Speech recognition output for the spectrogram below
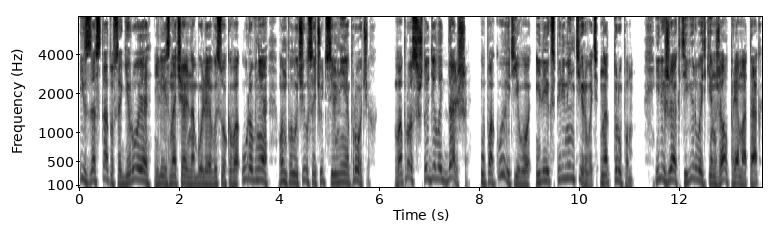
Из-за статуса героя или изначально более высокого уровня он получился чуть сильнее прочих. Вопрос, что делать дальше? Упокоить его или экспериментировать над трупом? Или же активировать кинжал прямо так?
